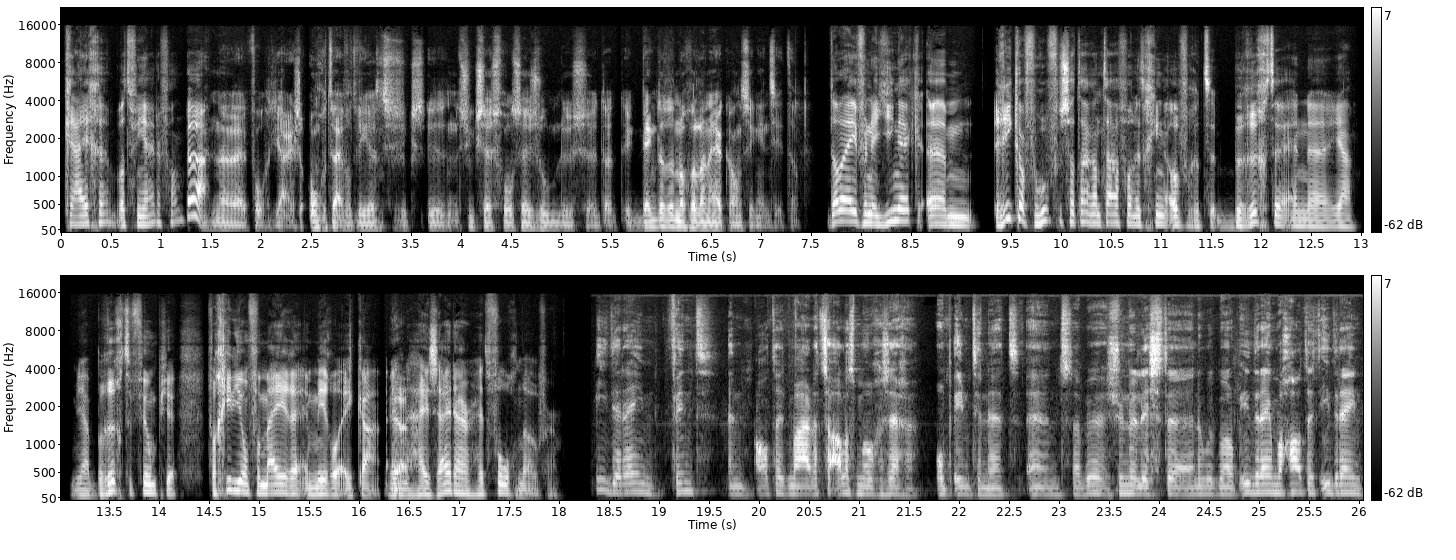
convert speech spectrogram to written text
krijgen. Wat vind jij ervan? Ja, nou, volgend jaar is ongetwijfeld weer een, suc- een succesvol seizoen. Dus eh, dat, ik denk dat er nog wel een herkansing in zit. Dan. Dan even naar Jinek. Ehm Rico Verhoeven zat daar aan tafel en het ging over het beruchte en eh, ja, ja, beruchte filmpje van Gideon van Meijeren en Merel EK. En Ja. hij zei daar het volgende over. Iedereen vindt en altijd maar dat ze alles mogen zeggen. Op internet en snap je, journalisten, noem het maar op. Iedereen mag altijd iedereen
